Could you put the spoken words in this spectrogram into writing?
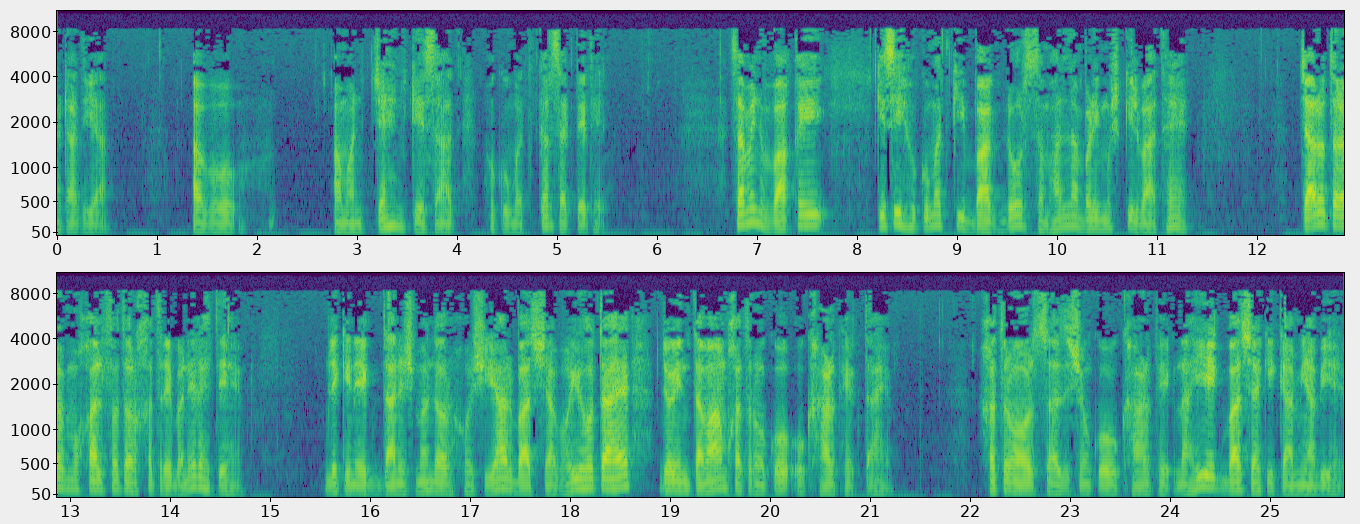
ہٹا دیا۔ اب وہ امن چہن کے ساتھ حکومت کر سکتے تھے۔ سمن واقعی کسی حکومت کی باغڈور سنبھالنا بڑی مشکل بات ہے۔ چاروں طرف مخالفت اور خطرے بنے رہتے ہیں۔ لیکن ایک دانش مند اور ہوشیار بادشاہ وہی ہوتا ہے جو ان تمام خطروں کو اکھاڑ پھینکتا ہے۔ خطروں اور سازشوں کو اکھاڑ پھینکنا ہی ایک بادشاہ کی کامیابی ہے۔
